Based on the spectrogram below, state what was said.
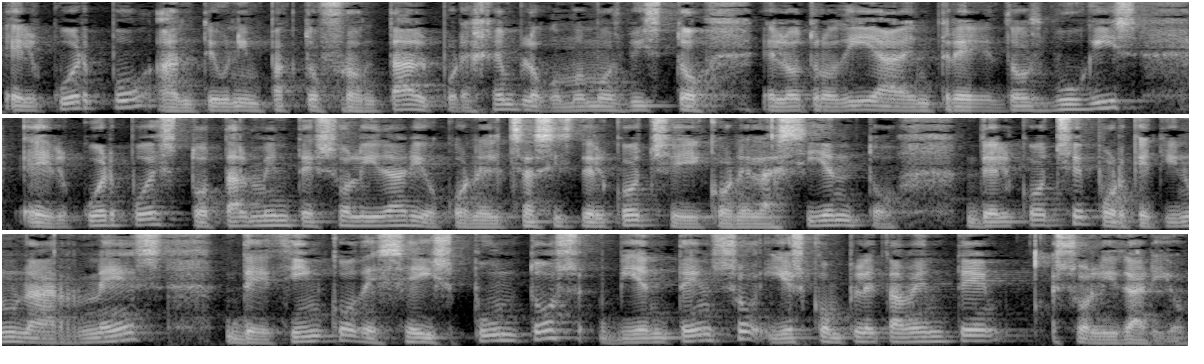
El cuerpo ante un impacto frontal, por ejemplo, como hemos visto el otro día entre dos buggies, el cuerpo es totalmente solidario con el chasis del coche y con el asiento del coche porque tiene un arnés de 5 de 6 puntos bien tenso y es completamente solidario.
